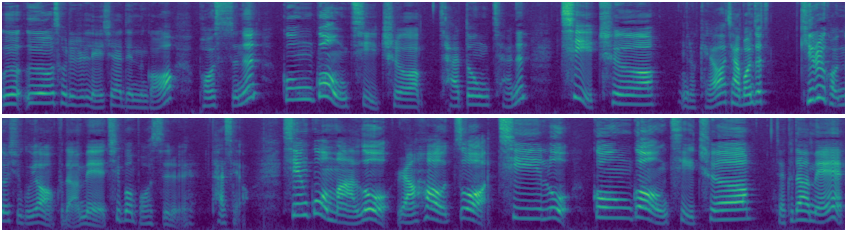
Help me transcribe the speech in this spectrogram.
으, 으 소리를 내셔야 되는 거. 버스는 공공汽车, 자동차는 汽车 이렇게요. 자, 먼저 길을 건너시고요. 그 다음에 7번 버스를 타세요. 先过马路,然后坐七路公共汽车. 자, 그 다음에,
